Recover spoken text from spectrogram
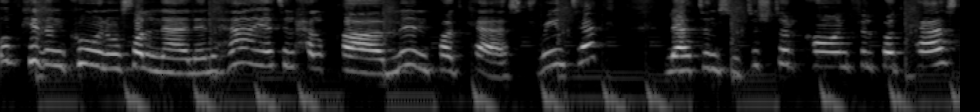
وبكذا نكون وصلنا لنهاية الحلقة من بودكاست دريم تك لا تنسوا تشتركون في البودكاست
